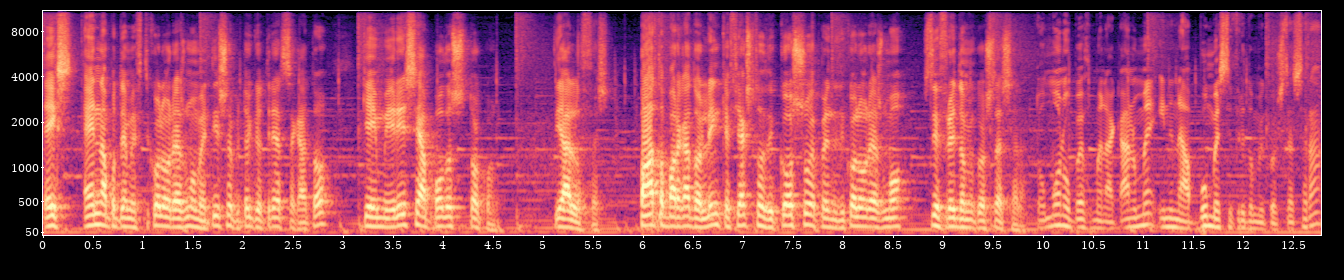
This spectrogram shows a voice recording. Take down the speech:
Έχεις ένα αποτεμιστικό λογαριασμό με τίσο επιτόκιο 3% και ημερήσια απόδοση τόκων. Τι άλλο θες. Πάτα το παρακάτω link και φτιάξε το δικό σου επενδυτικό λογαριασμό στη Freedom 24. Το μόνο που έχουμε να κάνουμε είναι να μπούμε στη Freedom 24,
